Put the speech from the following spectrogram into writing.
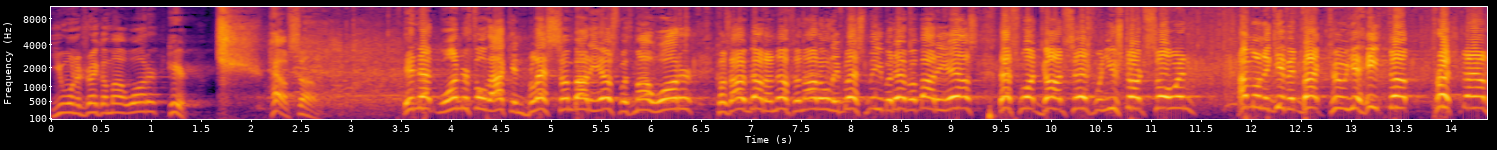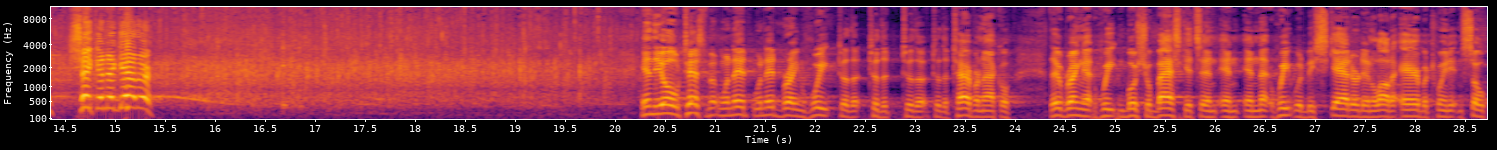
You want to drink of my water? Here, have some. Isn't that wonderful that I can bless somebody else with my water? Because I've got enough to not only bless me, but everybody else. That's what God says when you start sowing. I'm going to give it back to you, heaped up, pressed down, shaken together. In the Old Testament, when they'd, when they'd bring wheat to the, to, the, to, the, to the tabernacle, they would bring that wheat in bushel baskets, and, and, and that wheat would be scattered and a lot of air between it. And so,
